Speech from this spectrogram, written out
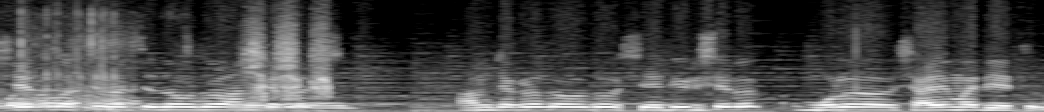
शेतवस्तीवरचे जवळजवळ आमच्याकडे आमच्याकडे जवळजवळ शे दीडशे मुलं शाळेमध्ये येतील.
